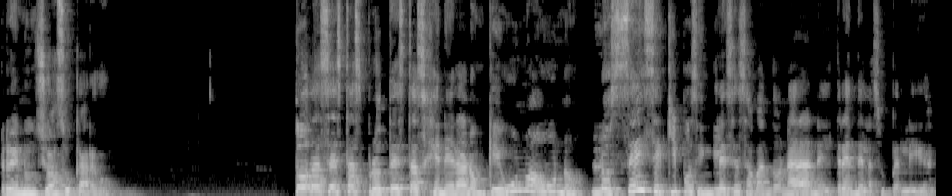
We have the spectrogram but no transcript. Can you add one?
renunció a su cargo. Todas estas protestas generaron que uno a uno los seis equipos ingleses abandonaran el tren de la Superliga,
